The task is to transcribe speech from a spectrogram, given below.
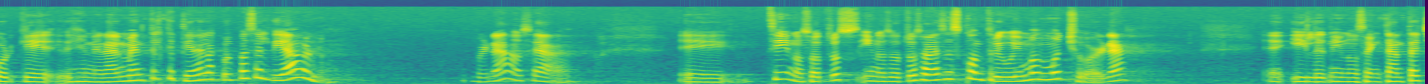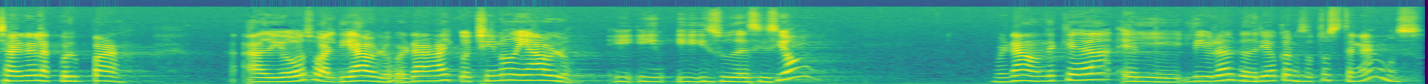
porque generalmente el que tiene la culpa es el diablo, ¿verdad? O sea, eh, sí, nosotros, y nosotros a veces contribuimos mucho, ¿verdad? Eh, y, nos encanta echarle la culpa a Dios o al diablo, ¿verdad? Ay, cochino diablo. y su decisión ¿verdad? ¿Dónde queda el libre albedrío que nosotros tenemos?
